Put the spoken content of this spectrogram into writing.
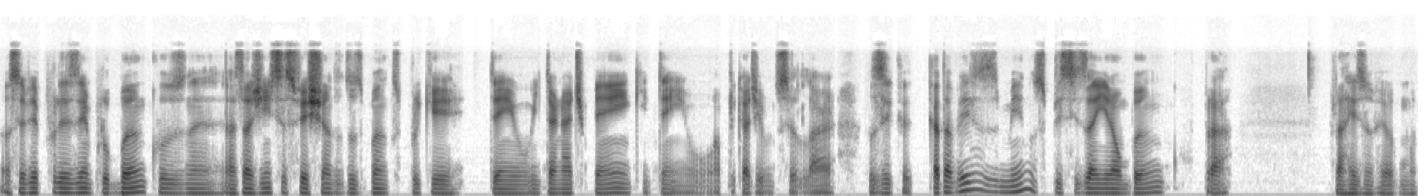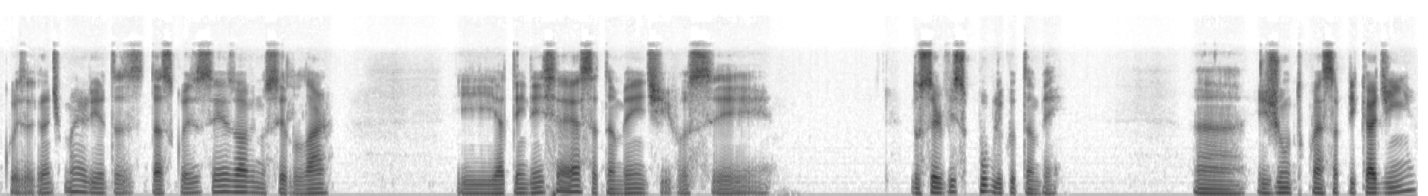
Você vê, por exemplo, bancos, né? As agências fechando dos bancos porque tem o internet banking, tem o aplicativo do celular. Você ca- cada vez menos precisa ir ao banco para para resolver alguma coisa. A grande maioria das, das coisas se resolve no celular. E a tendência é essa também de você do serviço público também. Ah, e junto com essa picadinha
